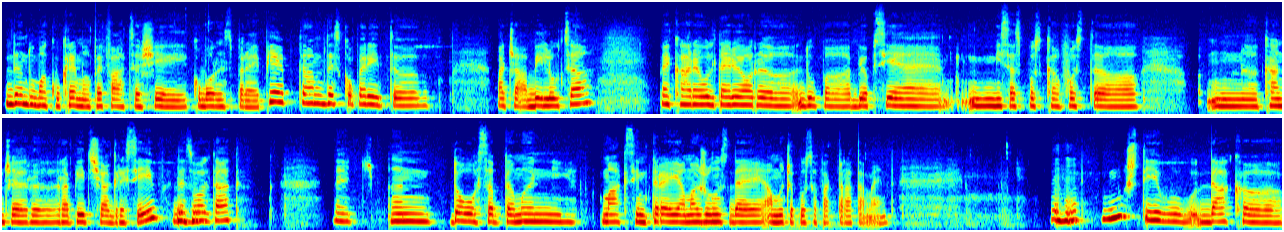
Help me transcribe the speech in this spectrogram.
dându-mă cu cremă pe față și coborând spre piept, am descoperit uh, acea biluță pe care ulterior, uh, după biopsie, mi s-a spus că a fost uh, un cancer rapid și agresiv uh-huh. dezvoltat deci, în două săptămâni, maxim trei, am ajuns de, am început să fac tratament. Uh-huh. Nu știu dacă,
